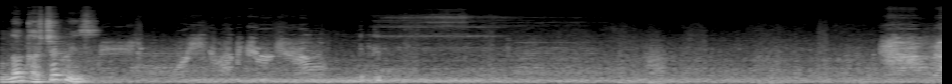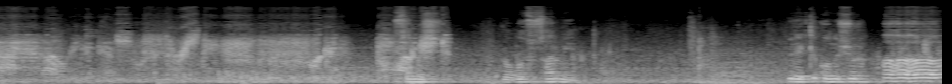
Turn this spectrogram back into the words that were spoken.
Bundan kaçacak mıyız? Susamış. Robot susar mı ya? Sürekli konuşur. Ha ha ha.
